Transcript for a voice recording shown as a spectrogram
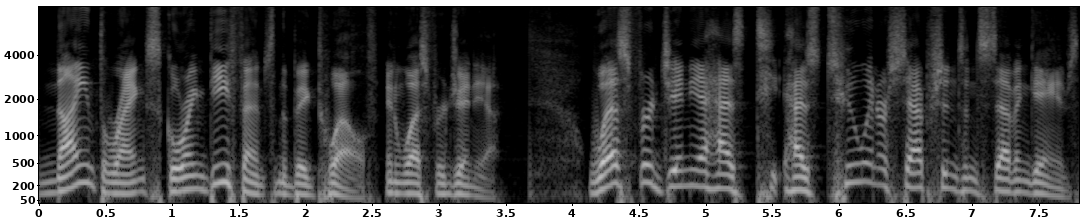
ninth ranked scoring defense in the Big 12 in West Virginia. West Virginia has t- has two interceptions in seven games.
